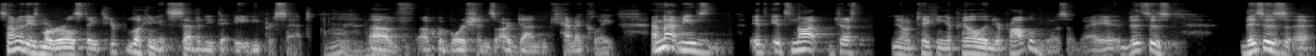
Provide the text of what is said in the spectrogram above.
Some of these more rural states, you're looking at 70 to 80% oh, mm-hmm. of, of abortions are done chemically. And that means it, it's not just, you know, taking a pill and your problem goes away. This is, this is a,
